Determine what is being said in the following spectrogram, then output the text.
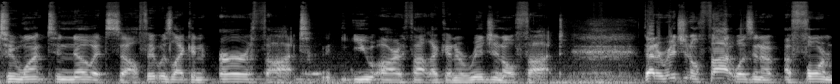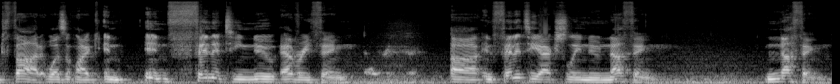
to want to know itself. It was like an er thought. You are thought, like an original thought that original thought wasn't a, a formed thought. It wasn't like in, infinity knew everything. Uh, infinity actually knew nothing. Nothing,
